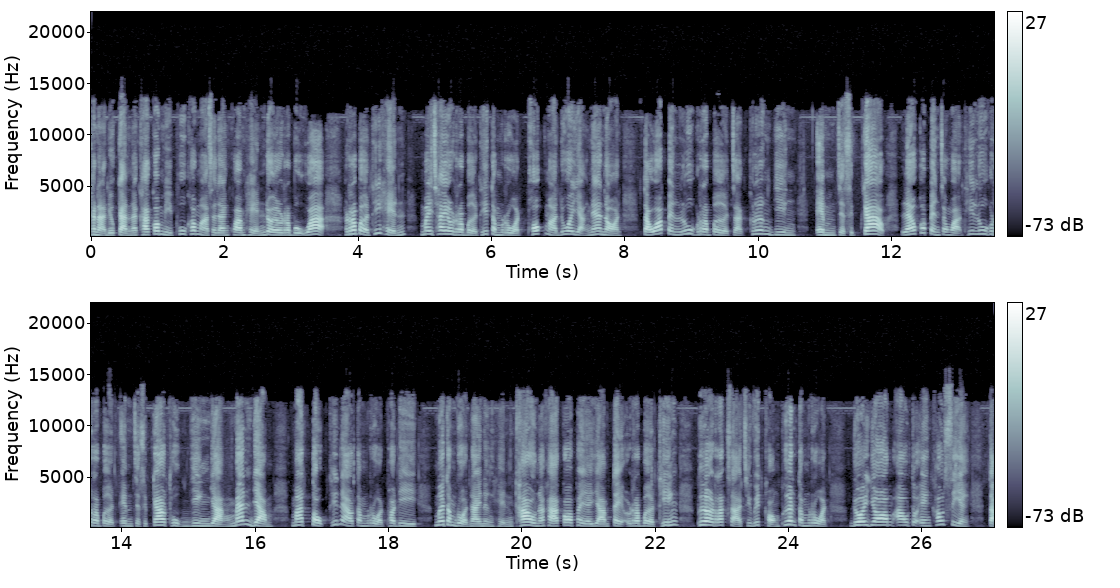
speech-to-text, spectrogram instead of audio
ขณะเดียวกันนะคะ ก็มีผู้เข้ามาแสดงความเห็นโดยระบุว่า ระเบิดที่เห็นไม่ใช่ระเบิดที่ตำรวจพกมาด้วยอย่างแน่นอน แต่ว่าเป็นลูกระเบิดจากเครื่องยิง M79 แล้วก็เป็นจังหวะที่ลูกระเบิด M79 ถูกยิงอย่างแม่นยำมาตกที่แนวตำรวจพอดี เมื่อตำรวจนายหนึ่งเห็นเข้านะคะ ก็พยายามเตะระเบิดทิ้ง เพื่อรักษาชีวิตของเพื่อนตำรวจ โดยยอมเอาตัวเองเข้าเสี่ยง แต่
